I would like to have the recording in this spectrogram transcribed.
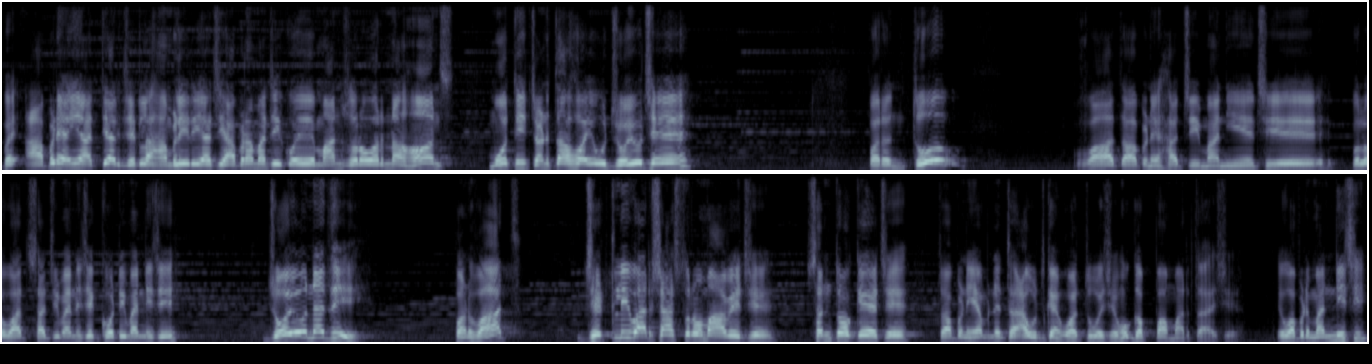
ભાઈ, આપણે અહીંયા અત્યારે જેટલા સાંભળી રહ્યા છીએ, આપણામાંથી કોઈ માનસરોવરના હંસ મોતી ચણતા હોય એવું જોયું છે? પરંતુ વાત આપણે સાચી માનીએ છીએ. બોલો, વાત સાચી માની છે ખોટી માની છે જોયો નથી. પણ વાત જેટલી વાર શાસ્ત્રોમાં આવે છે, સંતો કહે છે, તો આપણે એમને આવું જ કાંઈ હોતું હોય છે, હું ગપ્પા મારતા હશે. એવું આપણે માનીએ છીએ?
